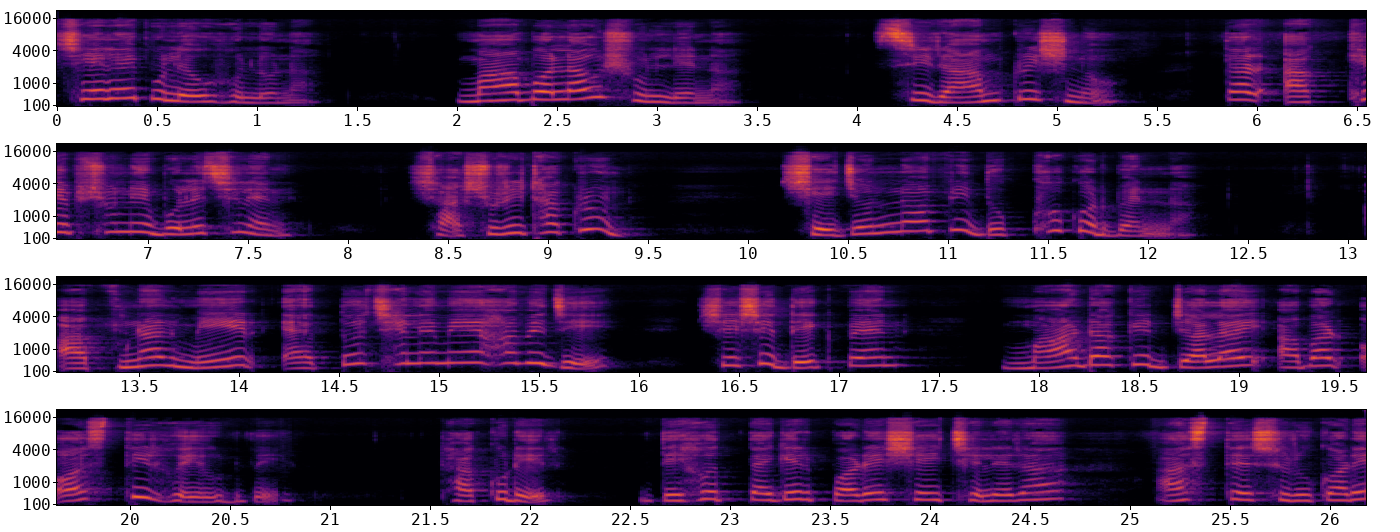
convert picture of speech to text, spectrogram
ছেলে পুলেও হলো না, মা বলাও শুনলে না। শ্রী রামকৃষ্ণ তার আক্ষেপ শুনে বলেছিলেন, শাশুড়ি ঠাকুরুন, সেজন্য আপনি দুঃখ করবেন না। আপনার মেয়ের এত ছেলে মেয়ে হবে যে শেষে দেখবেন মা ডাকের জ্বালায় আবার অস্থির হয়ে উঠবে। ঠাকুরের দেহত্যাগের পরে সেই ছেলেরা আসতে শুরু করে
